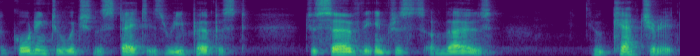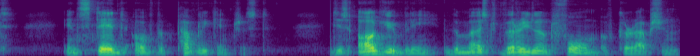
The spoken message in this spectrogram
according to which the state is repurposed to serve the interests of those who capture it instead of the public interest. It is arguably the most virulent form of corruption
